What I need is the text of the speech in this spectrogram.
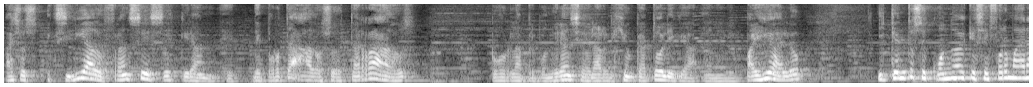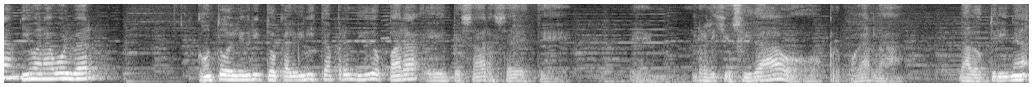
a esos exiliados franceses que eran eh, deportados o desterrados por la preponderancia de la religión católica en el país galo, y que entonces cuando que se formaran iban a volver con todo el librito calvinista aprendido para eh, empezar a hacer este, eh, religiosidad o propagar la, doctrina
